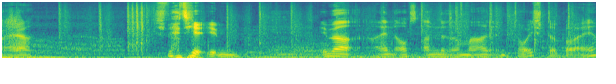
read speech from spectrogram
naja. Ich werde hier eben immer ein aufs andere Mal enttäuscht dabei.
